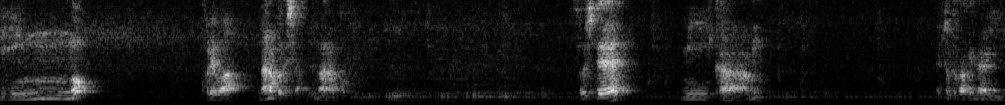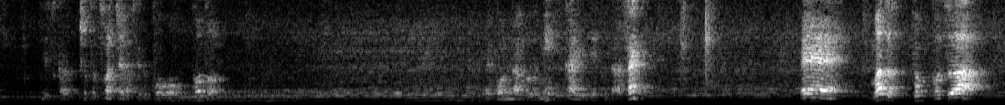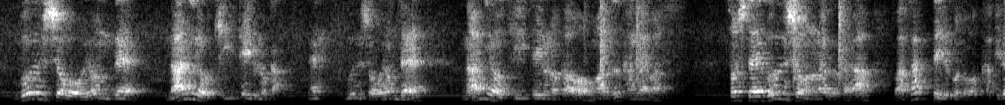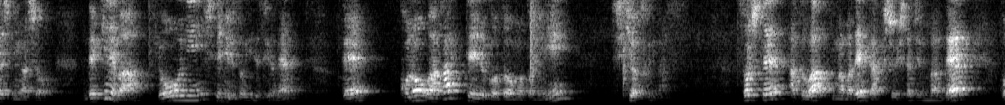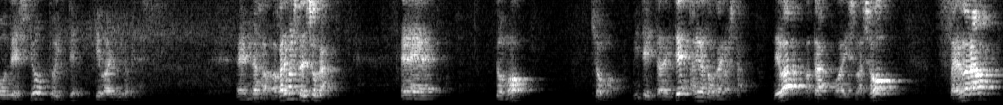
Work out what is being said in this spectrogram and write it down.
りんごこれは7個でした。7個。そしてみかん。ちょっと書けないですか？らちょっと詰まっちゃいますけど5個と。こんなふうに書いてください。えー、まず特コツは文章を読んで何を聞いているのか、ね、文章を読んで何を聞いているのかをまず考えます。そして文章の中から分かっていることを書き出してみましょう。できれば表にしてみるといいですよね。でこの分かっていることをもとに式を作ります。そしてあとは今まで学習した順番で方程式を解いていけばいいわけです、えー、皆さん分かりましたでしょうか？えー、どうも。今日も見ていただいてありがとうございました。ではまたお会いしましょう。さようなら。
